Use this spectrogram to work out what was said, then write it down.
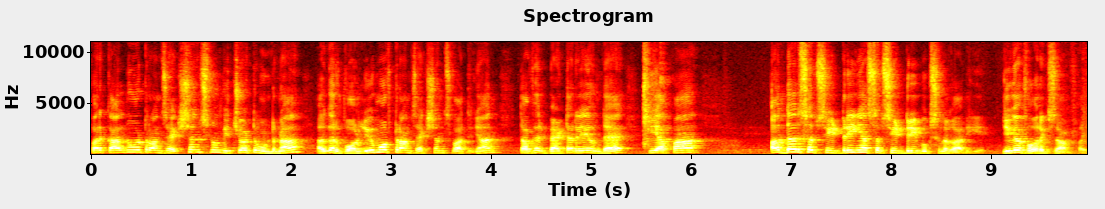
ਪਰ ਕੱਲ ਨੂੰ ਉਹ ਟ੍ਰਾਂਜੈਕਸ਼ਨਸ ਨੂੰ ਵਿੱਚੋਂ ਢੂੰਡਣਾ, ਅਗਰ ਵੋਲਿਊਮ ਆਫ ਟ੍ਰਾਂਜੈਕਸ਼ਨਸ ਵੱਧ ਜਾਣ, ਤਾਂ ਫਿਰ ਬੈਟਰ ਇਹ ਹੁੰਦਾ ਹੈ ਕਿ ਆਪਾਂ ਅਦਰ ਸਬਸਿਡਰੀ ਜਾਂ ਸਬਸਿਡਰੀ ਬੁੱਕਸ ਲਗਾ ਦਈਏ। ਜਿਵੇਂ ਫੋਰ ਐਗਜ਼ਾਮਪਲ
